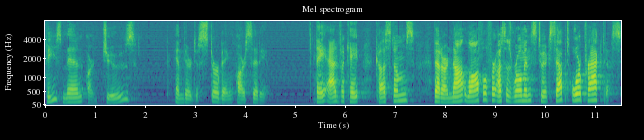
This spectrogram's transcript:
These men are Jews, and they're disturbing our city. They advocate customs that are not lawful for us as Romans to accept or practice.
